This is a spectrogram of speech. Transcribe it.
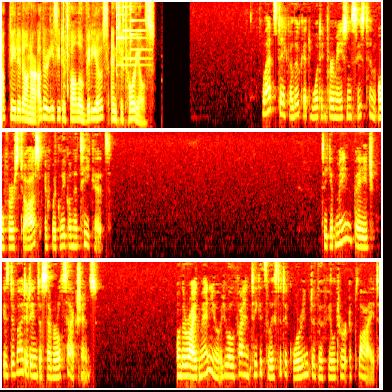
updated on our other easy to follow videos and tutorials. Let's take a look at what information system offers to us if we click on a ticket. Ticket main page is divided into several sections. On the right menu, you will find tickets listed according to the filter applied.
